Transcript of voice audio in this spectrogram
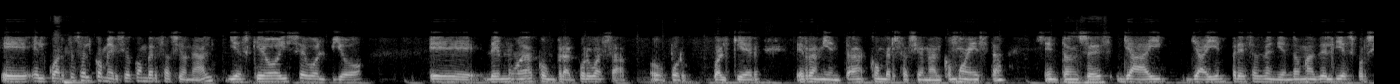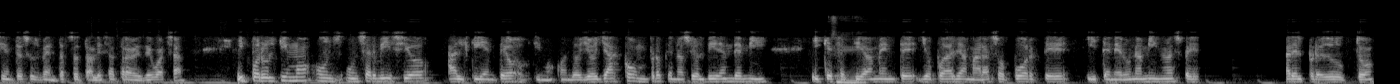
Eh, el cuarto es el comercio conversacional y es que hoy se volvió de moda comprar por WhatsApp o por cualquier herramienta conversacional como esta. Entonces ya hay, ya hay empresas vendiendo más del 10% de sus ventas totales a través de WhatsApp. Y por último, un, un, servicio al cliente óptimo. Cuando yo ya compro, que no se olviden de mí y que efectivamente yo pueda llamar a soporte y tener una misma experiencia para el producto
